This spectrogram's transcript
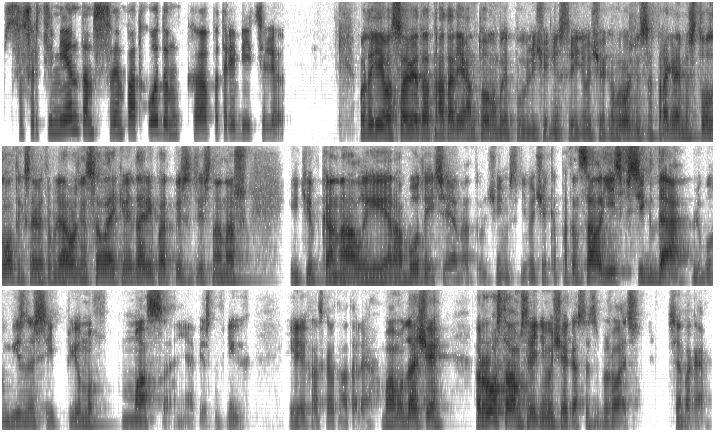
с ассортиментом, со своим подходом к потребителю. Вот такие вот советы от Натальи Антоновой по увеличению среднего чека в рознице в программе 100 золотых советов для розницы. Лайк, комментарий, подписывайтесь на наш YouTube-канал и работайте над увеличением среднего чека. Потенциал есть всегда в любом бизнесе, и приемов масса, они описаны в книгах или, как сказать Наталья. Вам удачи, роста вам среднего чека, остается пожелать. Всем пока.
